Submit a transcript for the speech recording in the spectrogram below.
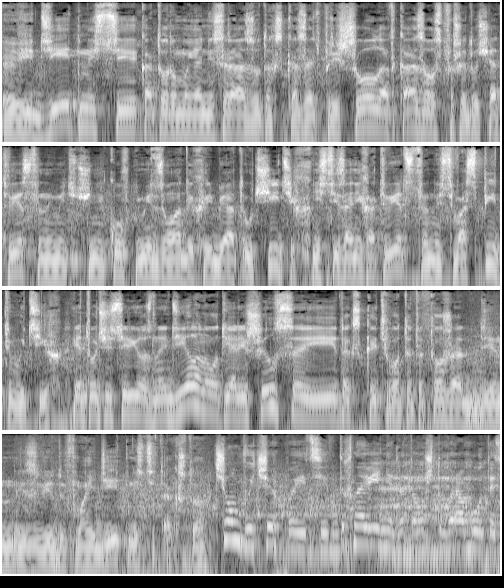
вид деятельности, к которому я не сразу, так сказать, пришел, отказывался, потому что это очень ответственно иметь учеников, иметь за молодых ребят, учить их, нести за них ответственность, воспитывать их. Это очень серьезное дело, но вот я решился, и, так сказать, вот это тоже один из видов моей деятельности, так что... В чем вы черпаете вдохновение для того, чтобы работать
